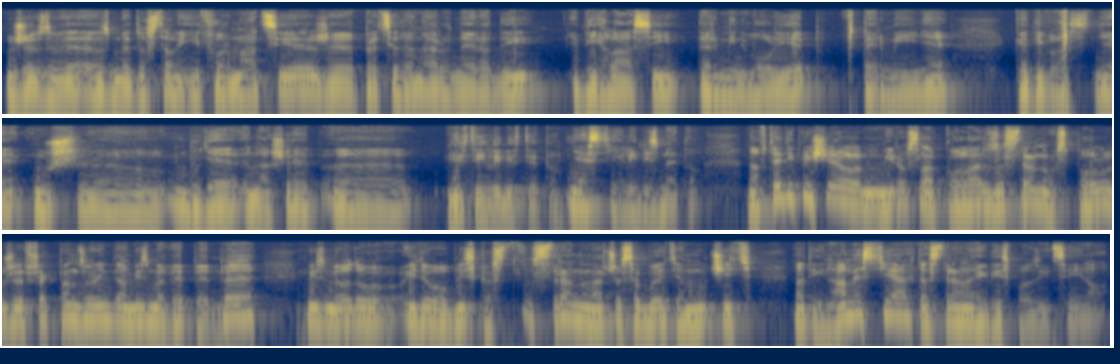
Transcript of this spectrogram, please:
že sme, sme dostali informácie, že predseda Národnej rady vyhlási termín volieb v termíne, kedy vlastne už e, bude naše... Nestihli by ste to. Nestihli by sme to. No vtedy prišiel Miroslav Kolár zo stranou spolu, že však pán Zorinda, my sme VPP, my sme ideovo blízka strana, na čo sa budete mučiť na tých námestiach, tá strana je k dispozícii. No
